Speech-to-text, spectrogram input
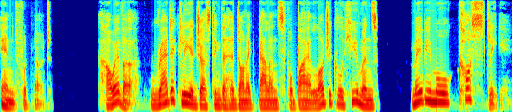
End footnote. However, radically adjusting the hedonic balance for biological humans may be more costly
